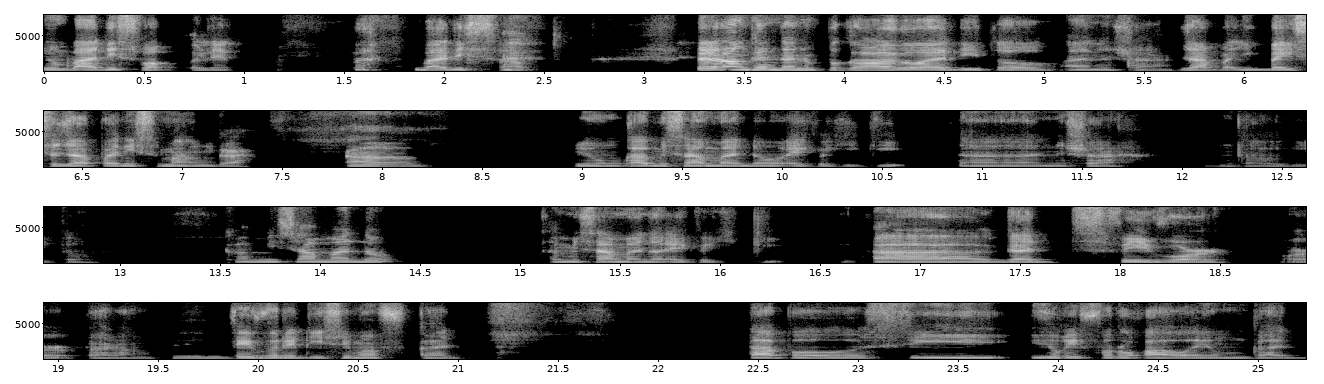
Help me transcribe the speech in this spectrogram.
Yung body swap ulit. body swap. Pero ang ganda ng pagkakagawa dito, ano siya, Japa, iba sa Japanese manga. Ah. Yung Kamisama no Ekohiki. Ah, ano siya, ang tawag dito. Kami sama, no Ekohiki. Ah, God's favor or parang favoritism of God. Tapos si Yuki Furukawa yung God.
